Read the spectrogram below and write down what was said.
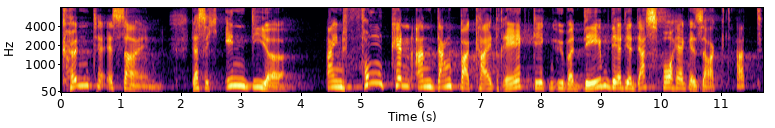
könnte es sein, dass sich in dir ein Funken an Dankbarkeit regt gegenüber dem, der dir das vorher gesagt hat?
